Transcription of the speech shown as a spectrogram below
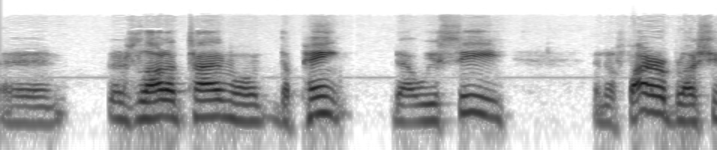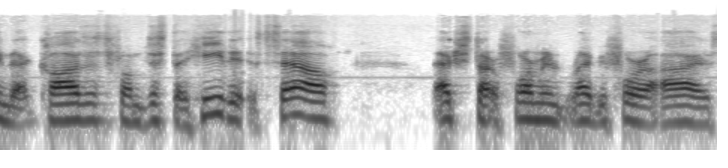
And there's a lot of time when the paint that we see and the fire blushing that causes from just the heat itself actually start forming right before our eyes.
